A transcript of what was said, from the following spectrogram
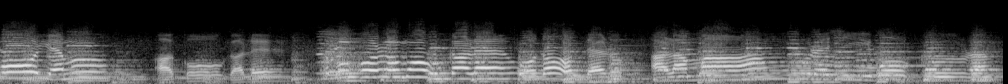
笑む憧れ心も浮かれ踊ってる。あらまあ嬉しい僕ら。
